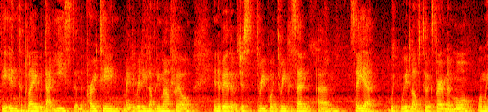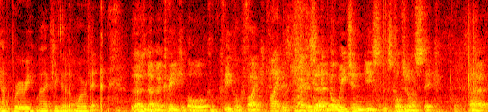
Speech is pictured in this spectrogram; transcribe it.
the interplay with that yeast and the protein made a really lovely mouthfeel in a beer that was just 3.3% um, so yeah we'd love to experiment more when we have a brewery. We'll hopefully do a lot more of it. For those that don't know, kvik or Kveik or Kveik is, is a Norwegian yeast that's cultured on a stick. Uh,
